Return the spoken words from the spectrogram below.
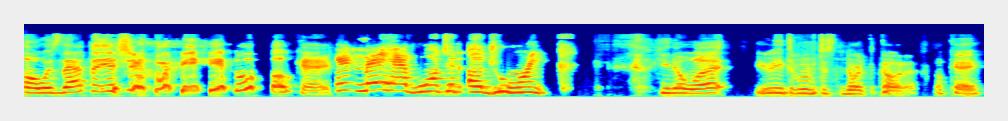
Oh, is that the issue for you? Okay. It may have wanted a drink. You know what? You need to move to North Dakota. Okay.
